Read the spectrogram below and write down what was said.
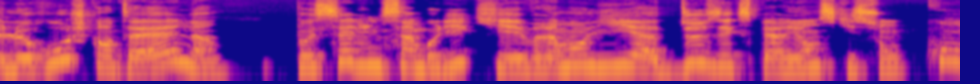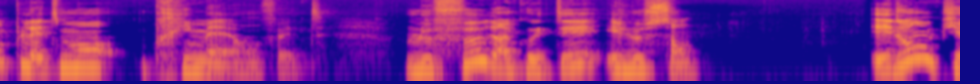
Le rouge, quant à elle, possède une symbolique qui est vraiment liée à deux expériences qui sont complètement primaires, en fait. Le feu d'un côté et le sang. Et donc,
